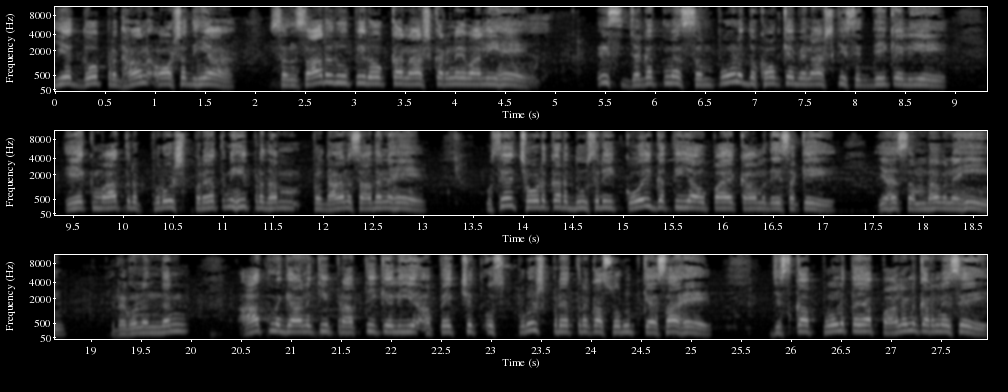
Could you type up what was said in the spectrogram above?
ये दो प्रधान औषधियाँ संसार रूपी रोग का नाश करने वाली हैं। इस जगत में संपूर्ण दुखों के विनाश की सिद्धि के लिए एकमात्र पुरुष प्रयत्न ही प्रधान प्रधान साधन है। उसे छोड़कर दूसरी कोई गति या उपाय काम दे सके, यह संभव नहीं। रघुनंदन, आत्मज्ञान की प्राप्ति के लिए अपेक्षित उस पुरुष प्रयत्न का स्वरूप कैसा है? जिसका पूर्णतया पालन करने से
